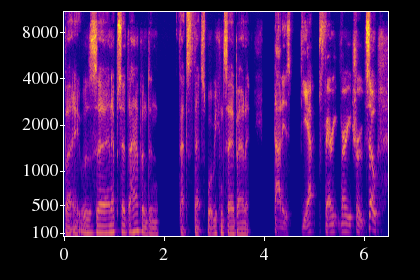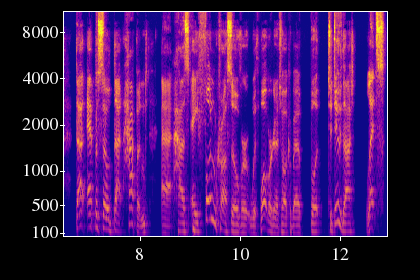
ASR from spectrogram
but it was uh, an episode that happened, and that's that's what we can say about it. That is, yep, very very true. So that episode that happened uh, has a fun crossover with what we're going to talk about. But to do that, let's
